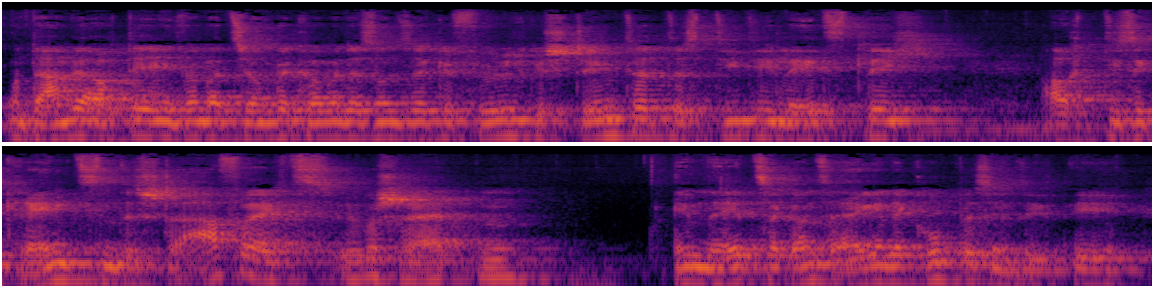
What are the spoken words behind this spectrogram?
Und da haben wir auch die Information bekommen, dass unser Gefühl gestimmt hat, dass die, die letztlich auch diese Grenzen des Strafrechts überschreiten, im Netz eine ganz eigene Gruppe sind, die, die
